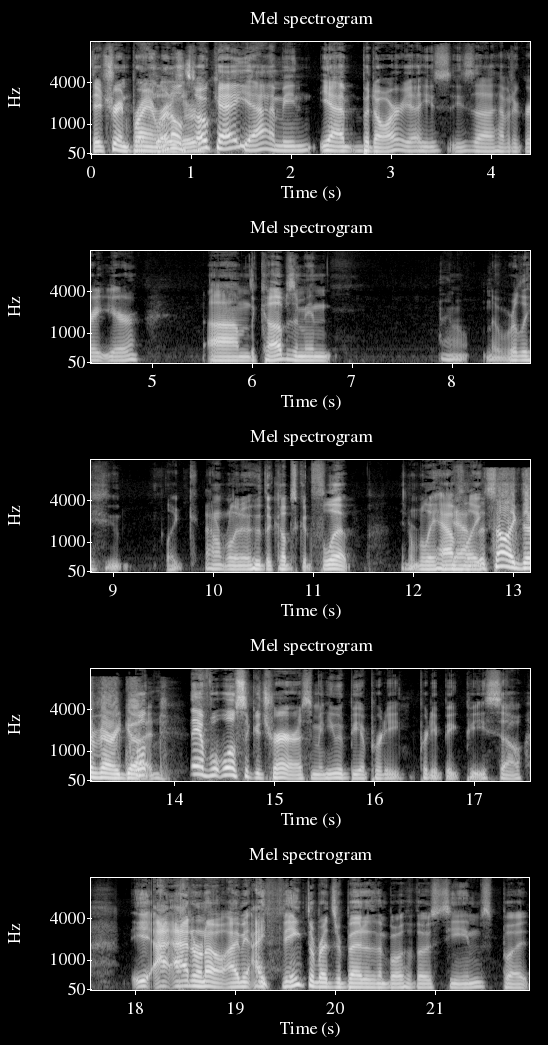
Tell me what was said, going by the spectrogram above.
They're trading Bryan Reynolds. Okay, yeah. I mean, yeah, Bednar, yeah, he's he's uh, having a great year. Um, the Cubs, I mean, I don't know really who, like I don't really know who the Cubs could flip. They don't really have yeah, like it's not like they're very good. Well, they have Willson Contreras. I mean, he would be a pretty pretty big piece. So I, I don't know. I mean, I think the Reds are better than both of those teams, but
